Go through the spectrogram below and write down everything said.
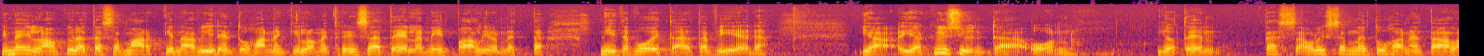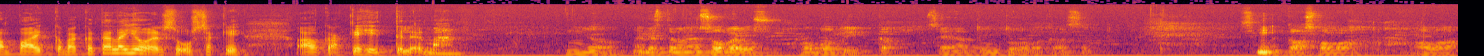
niin meillä on kyllä tässä markkinaa 5000 kilometrin säteellä niin paljon, että niitä voi täältä viedä. Ja, ja kysyntää on, joten tässä olisi semmoinen tuhannen taalan paikka, vaikka täällä Joensuussakin alkaa kehittelemään. Joo, entäs tämmöinen sovellusrobotiikka, sehän tuntuu olevan kanssa kasvava ala.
